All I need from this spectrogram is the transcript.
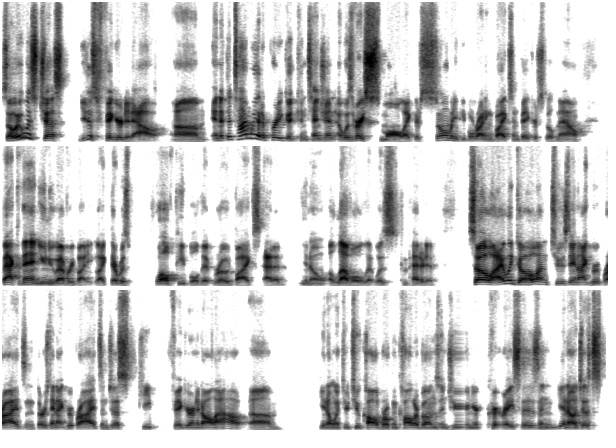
So it was just you just figured it out. Um, and at the time, we had a pretty good contingent. It was very small. Like there's so many people riding bikes in Bakersfield now. Back then, you knew everybody. Like there was 12 people that rode bikes at a you know a level that was competitive. So I would go on Tuesday night group rides and Thursday night group rides and just keep figuring it all out. Um, you know, went through two collar broken collarbones in junior crit races, and you know just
